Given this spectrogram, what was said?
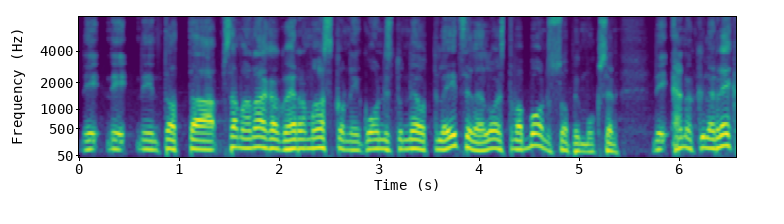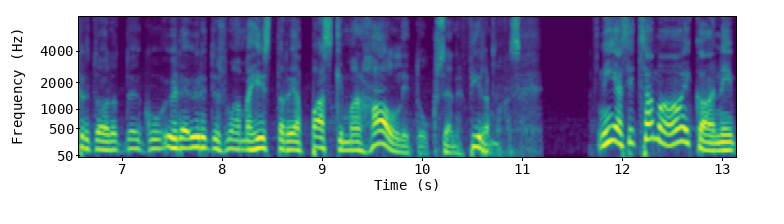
niin, niin, niin tota, samaan aikaan kun herra Masko niin kun onnistui neuvottelemaan itselleen loistavan bonussopimuksen, niin hän on kyllä rekrytoinut niin kuin yhden yritysmaailman historian paskimman hallituksen firmaansa. Niin ja sitten samaan aikaan, niin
